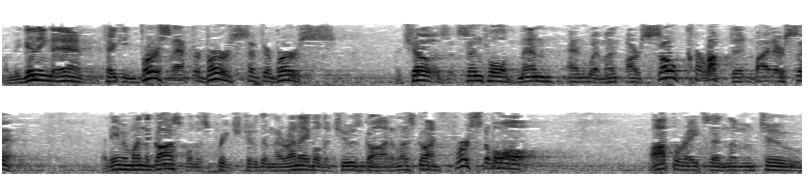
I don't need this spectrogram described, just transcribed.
from beginning to end, taking verse after verse after verse. It shows that sinful men and women are so corrupted by their sin that even when the gospel is preached to them, they're unable to choose God unless God, first of all, operates in them to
